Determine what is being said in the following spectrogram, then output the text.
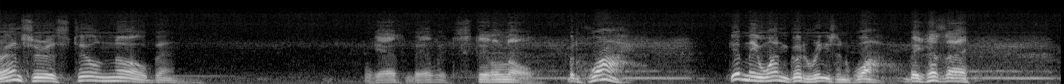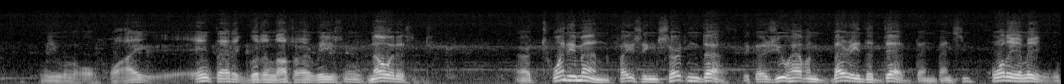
Your answer is still no, Ben. Yes, Bill, it's still no. But why? Give me one good reason why. Because I... You know why. Ain't that a good enough a reason? No, it isn't. There are 20 men facing certain death because you haven't buried the dead, Ben Benson. What do you mean?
